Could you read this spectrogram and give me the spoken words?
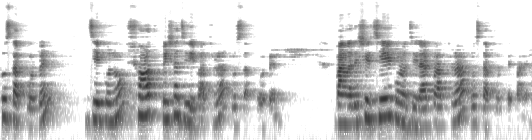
প্রস্তাব করবেন যে কোনো সৎ পেশাজীবী পাত্ররা প্রস্তাব করবেন। বাংলাদেশের যে কোনো জেলার পাত্ররা প্রস্তাব করতে পারেন।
